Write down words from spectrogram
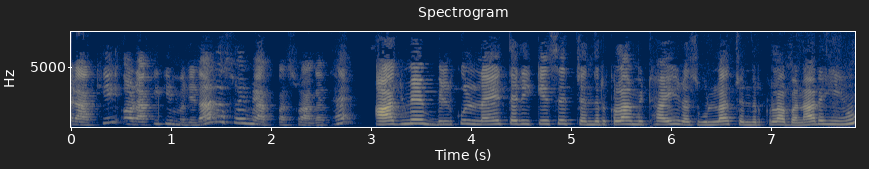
मैं राखी और राखी की मज़ेदार रसोई में आपका स्वागत है। आज मैं बिल्कुल नए तरीके से चंद्रकला मिठाई, रसगुल्ला चंद्रकला बना रही हूँ,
